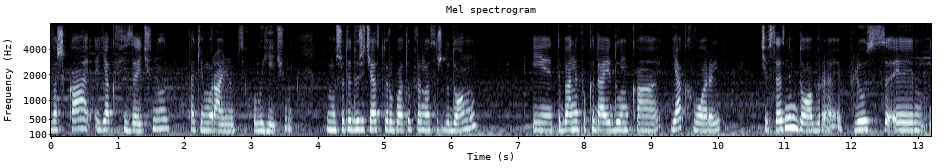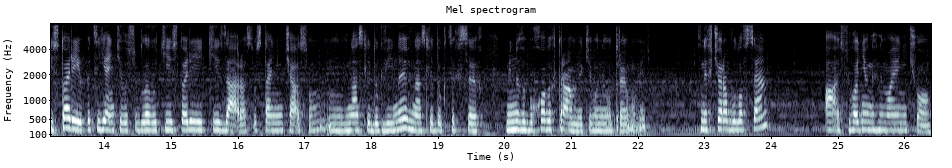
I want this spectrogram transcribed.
Важка як фізично, так і морально, психологічно. Тому що ти дуже часто роботу приносиш додому, і тебе не покидає думка, як хворий, чи все з ним добре. Плюс е, історії пацієнтів, особливо ті історії, які зараз, останнім часом, внаслідок війни, внаслідок цих всіх міновибухових травм, які вони отримують. В них вчора було все, а сьогодні в них немає нічого.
